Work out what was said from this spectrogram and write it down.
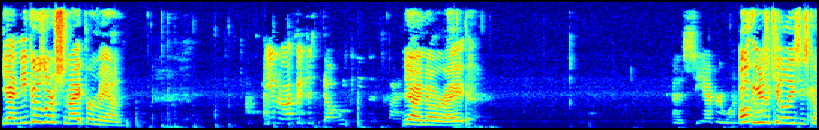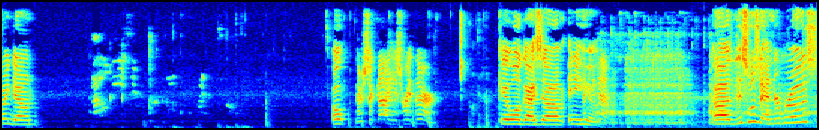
Yeah, Nico's our sniper man. Me and Rocket just double teamed this guy. Yeah, I know, right? Guys, see everyone. Oh, here's Achilles. He's coming down. Oh, oh. There's a guy. He's right there. Okay. Well, guys. Um. Anywho, uh, this was EnderBroz.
